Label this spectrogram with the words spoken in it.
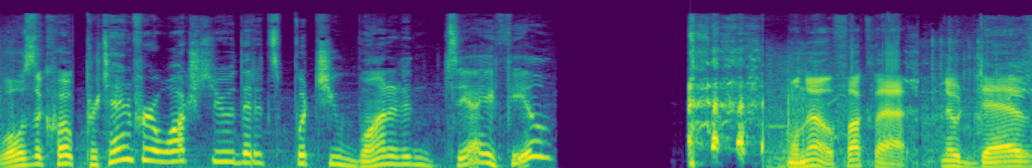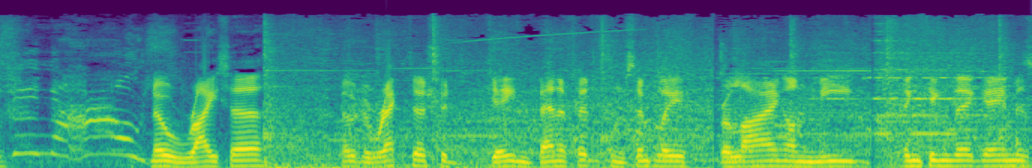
What was the quote? Pretend for a watch through that it's what you wanted and see how you feel? Well, no, fuck that. No dev, no writer, no director should gain benefit from simply relying on me thinking their game is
